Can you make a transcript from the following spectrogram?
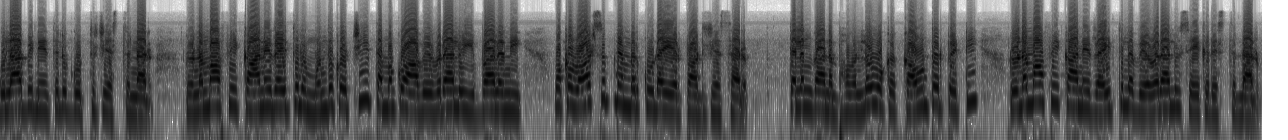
గులాబీ నేతలు గుర్తు చేస్తున్నారు. రుణమాఫీ కాని రైతులు ముందుకొచ్చి తమకు ఆ వివరాలు ఇవ్వాలని ఒక వాట్సాప్ నెంబర్ కూడా ఏర్పాటు చేశారు. తెలంగాణ భవన్లో ఒక కౌంటర్ పెట్టి రుణమాఫీ కాని రైతుల వివరాలు సేకరిస్తున్నారు.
